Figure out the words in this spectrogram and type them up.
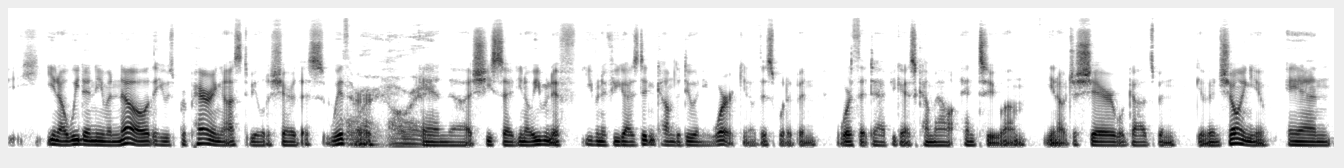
you know, we didn't even know that He was preparing us to be able to share this with her. right, all right. And uh, she said, you know, even if even if you guys didn't come to do any work, you know, this would have been worth it to have you guys come out and to, um, you know, just share what God's been given, showing you. And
